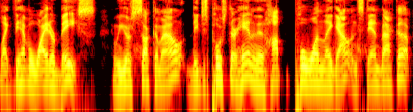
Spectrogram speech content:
like they have a wider base, and when you go to suck them out, they just post their hand and then hop, pull one leg out and stand back up,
